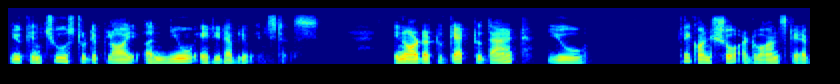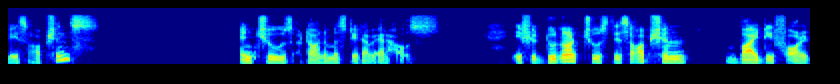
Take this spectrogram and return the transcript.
you can choose to deploy a new ADW instance. In order to get to that, you click on Show Advanced Database Options and choose Autonomous Data Warehouse. If you do not choose this option, by default,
